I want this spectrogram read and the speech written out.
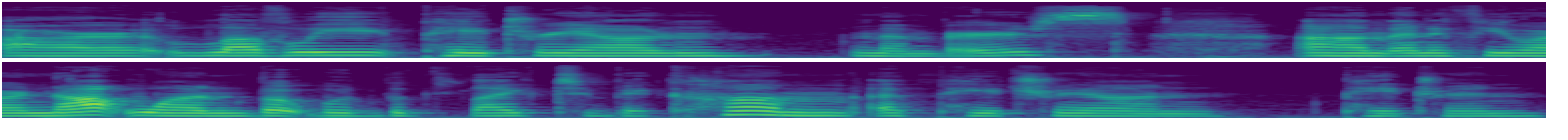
our lovely Patreon members. Um, and if you are not one but would, would like to become a Patreon patron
